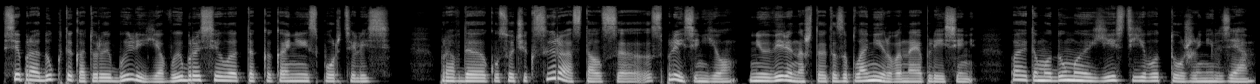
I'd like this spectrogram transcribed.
Все продукты, которые были, я выбросила, так как они испортились. Правда, кусочек сыра остался с плесенью. Не уверена, что это запланированная плесень, поэтому, думаю, есть его тоже нельзя.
